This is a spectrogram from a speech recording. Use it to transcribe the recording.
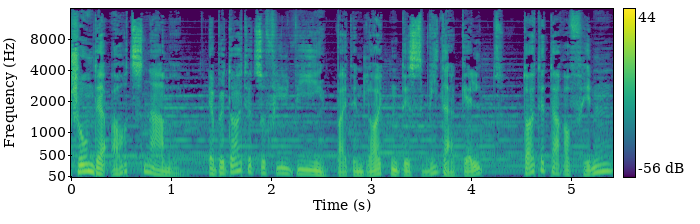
Schon der Ortsname, er bedeutet so viel wie bei den Leuten des Wiedergeld, deutet darauf hin,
